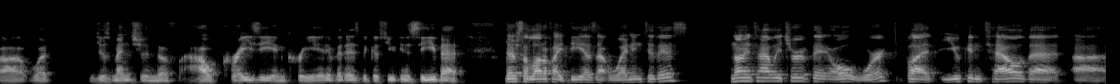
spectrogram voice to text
uh, what you just mentioned of how crazy and creative it is because you can see that there's a lot of ideas that went into this. Not entirely sure if they all worked but you can tell that uh,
